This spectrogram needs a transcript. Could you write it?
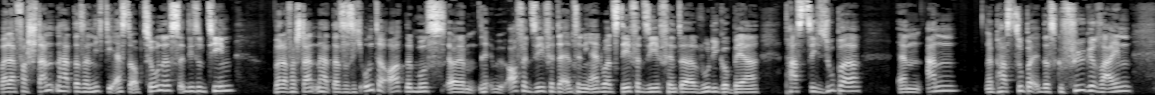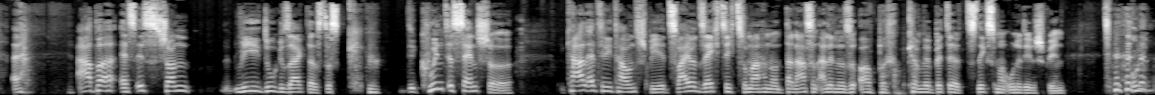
weil er verstanden hat, dass er nicht die erste Option ist in diesem Team, weil er verstanden hat, dass er sich unterordnen muss, ähm, offensiv hinter Anthony Edwards, defensiv hinter Rudy Gobert, passt sich super ähm, an, äh, passt super in das Gefüge rein, äh, aber es ist schon, wie du gesagt hast, das Quintessential. Carl Anthony Towns Spiel 62 zu machen und danach sind alle nur so, oh, können wir bitte das nächste Mal ohne den spielen. Und,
